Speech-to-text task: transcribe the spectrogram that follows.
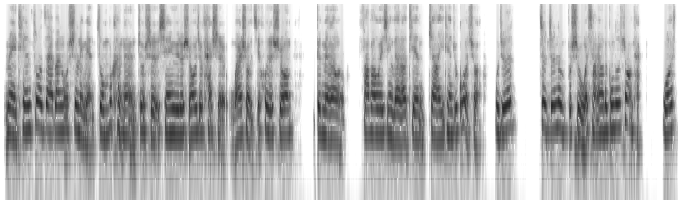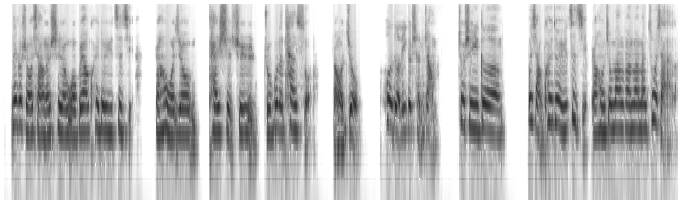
每天坐在办公室里面，总不可能就是闲余的时候就开始玩手机，或者说跟别人发发微信、聊聊天，这样一天就过去了。我觉得这真的不是我想要的工作状态。我那个时候想的是，我不要愧对于自己，然后我就开始去逐步的探索，然后就获得了一个成长嘛，就是一个。不想愧对于自己，然后就慢慢慢慢做下来了。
